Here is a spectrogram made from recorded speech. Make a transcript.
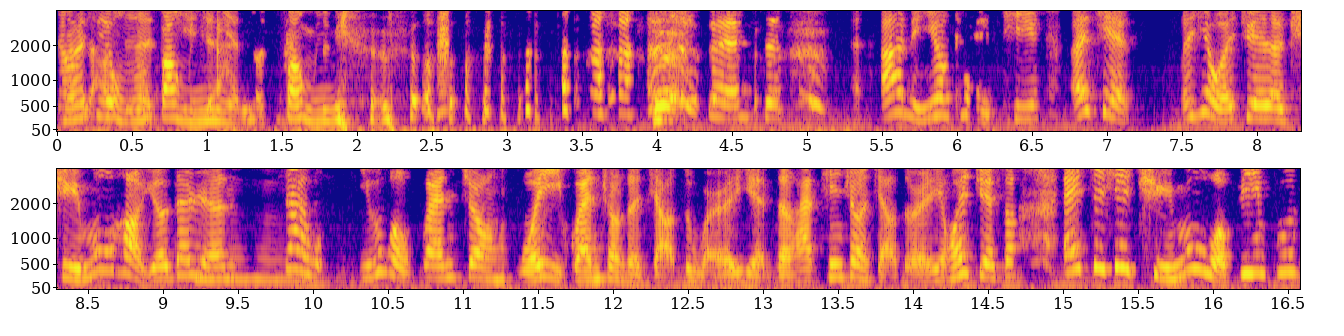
关系，我们放明年，放明年。对，对，然后，你又可以听，而且。而且我会觉得曲目哈，有的人在如果观众，我以观众的角度而言的话，听众的角度而言，我会觉得说，哎，这些曲目我并不，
